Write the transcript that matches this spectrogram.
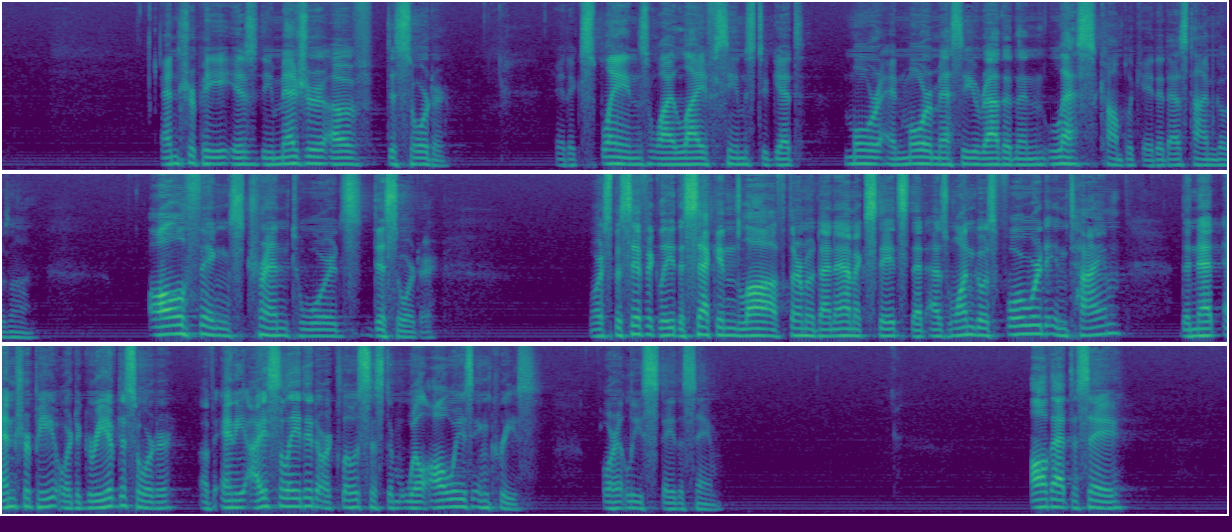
Entropy is the measure of disorder. It explains why life seems to get more and more messy rather than less complicated as time goes on. All things trend towards disorder. More specifically, the second law of thermodynamics states that as one goes forward in time, the net entropy or degree of disorder of any isolated or closed system will always increase, or at least stay the same. All that to say,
